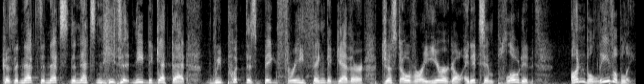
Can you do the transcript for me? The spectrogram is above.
because the Nets, the Nets, the Nets need to need to get that. We put this big three thing together just over a year ago, and it's imploded unbelievably.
